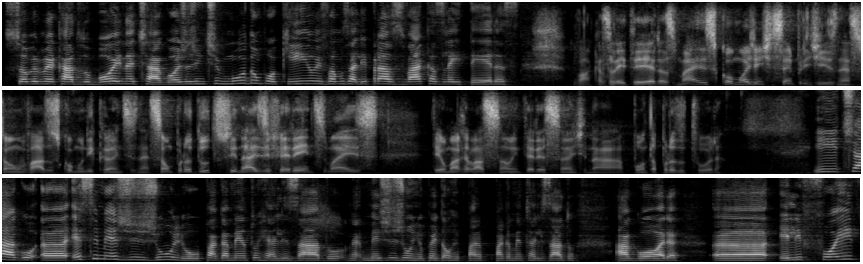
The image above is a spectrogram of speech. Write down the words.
sobre o mercado do boi, né, Tiago? Hoje a gente muda um pouquinho e vamos ali para as vacas leiteiras. Vacas leiteiras, mas como a gente sempre diz, né, são vasos comunicantes, né? São produtos finais diferentes, mas tem uma relação interessante na ponta produtora. E, Tiago, uh, esse mês de julho, o pagamento realizado, né, mês de junho, perdão, pagamento realizado agora, uh, ele foi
